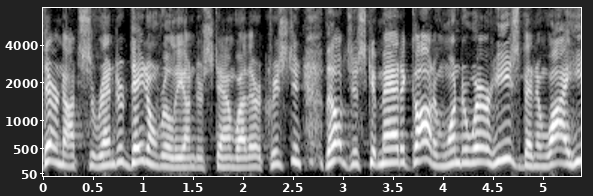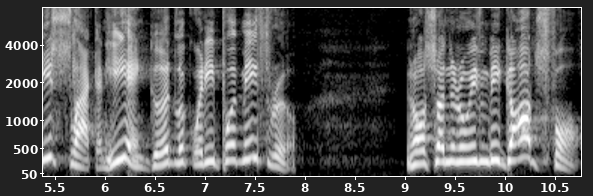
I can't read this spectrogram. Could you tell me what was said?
They're not surrendered. They don't really understand why they're a Christian. They'll just get mad at God and wonder where He's been and why He's slacking. He ain't good. Look what He put me through. And all of a sudden, it'll even be God's fault.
